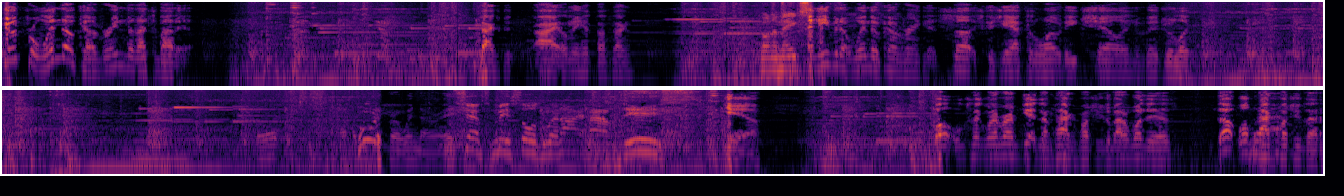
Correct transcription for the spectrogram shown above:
good for window covering, but that's about it. Back alright, let me hit that thing. Gonna make some. And even at window covering, it sucks because you have to load each shell individually. Oh, that's for a window, right? Chef's missiles when I have this. Yeah. Well, looks like whatever I'm getting, I'm pack punching no matter what it is. No, Oh, well, pack punching this.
